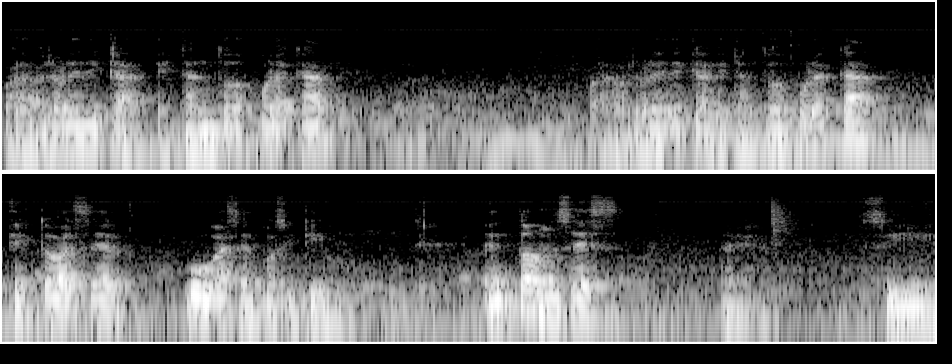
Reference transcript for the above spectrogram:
para valores de K están todos por acá, para valores de K que están todos por acá, esto va a ser, U va a ser positivo. Entonces, eh, si,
